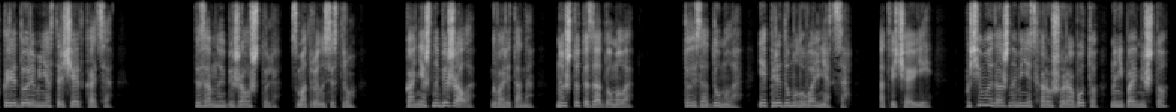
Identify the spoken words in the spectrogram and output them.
В коридоре меня встречает Катя. «Ты за мной бежал, что ли?» Смотрю на сестру. «Конечно, бежала», — говорит она. «Ну и что ты задумала?» «То и задумала. Я передумала увольняться», — отвечаю ей. «Почему я должна менять хорошую работу, но не пойми что?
